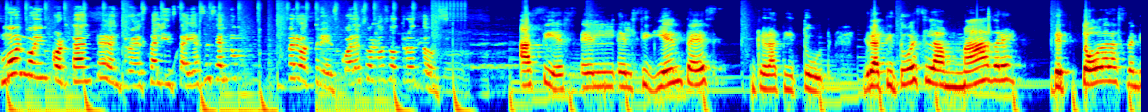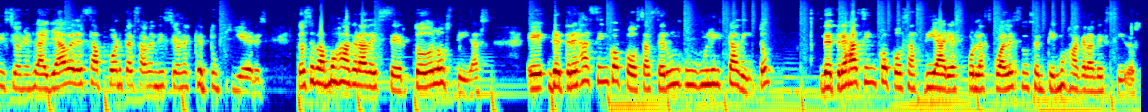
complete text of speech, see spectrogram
muy, muy importante dentro de esta lista. Y ese es el número tres. ¿Cuáles son los otros dos? Así es. El, siguiente es gratitud. Gratitud es la madre de todas las bendiciones, la llave de esa puerta, esas bendiciones que tú quieres. Entonces vamos a agradecer todos los días eh, de tres a cinco cosas, hacer un, un listadito de tres a cinco cosas diarias por las cuales nos sentimos agradecidos.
